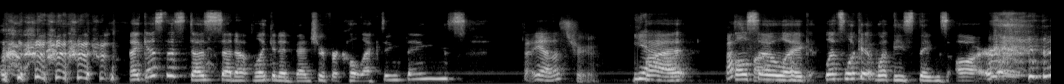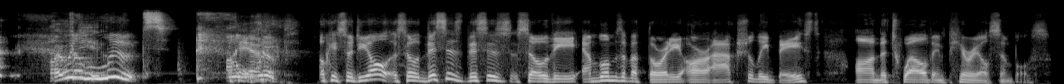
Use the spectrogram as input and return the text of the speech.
I guess this does set up like an adventure for collecting things, yeah, that's true. Yeah. but That's also fun. like let's look at what these things are. Why would the you? loot. Okay, Oh, so, okay, so do y'all? So this is this is so the emblems of authority are actually based on the twelve imperial symbols.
